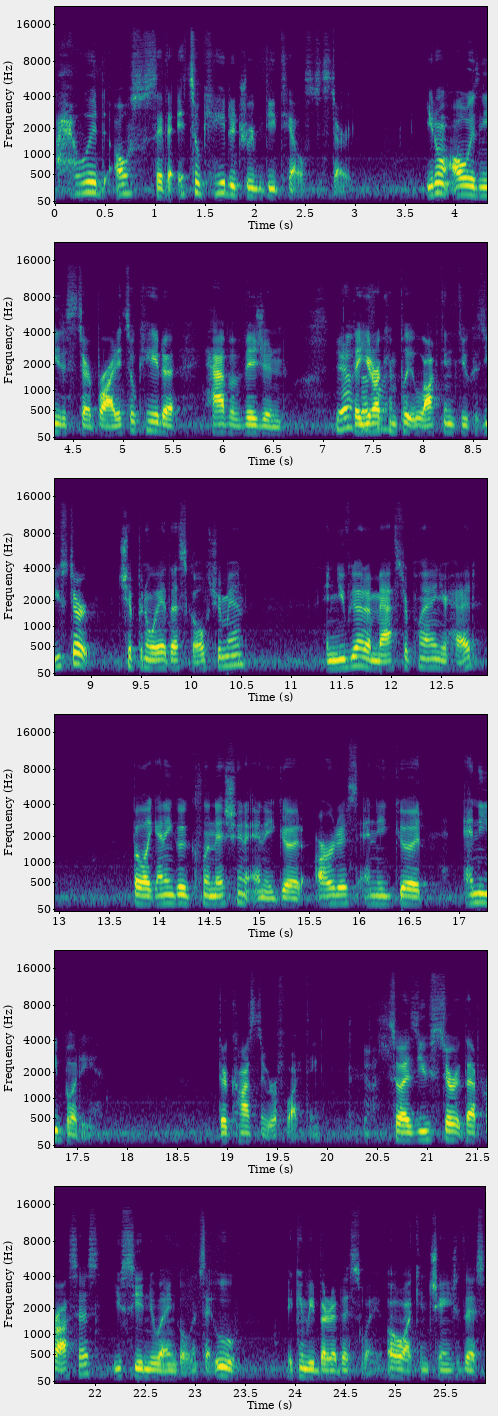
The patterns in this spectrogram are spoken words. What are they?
I would also say that it's okay to dream details to start. You don't always need to start broad. It's okay to have a vision yeah, that you're not completely locked into because you start chipping away at that sculpture, man, and you've got a master plan in your head. But like any good clinician, any good artist, any good anybody, they're constantly reflecting. Yes. So as you start that process, you see a new angle and say, "Ooh, it can be better this way. Oh, I can change this.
